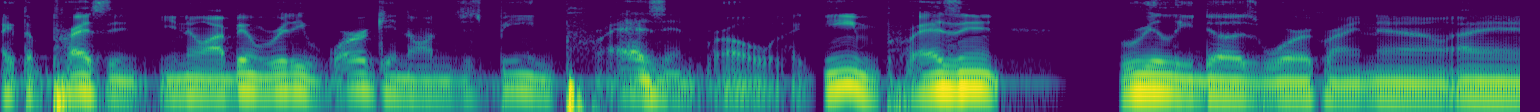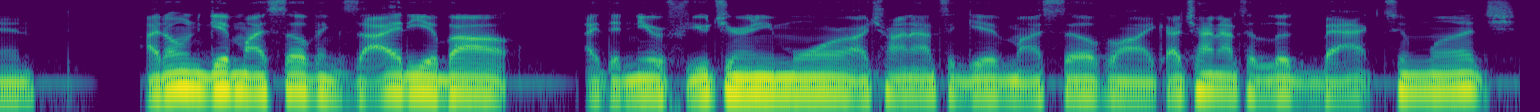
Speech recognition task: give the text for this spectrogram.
like the present you know? I've been really working on just being present bro. Like being present really does work right now and i don't give myself anxiety about like the near future anymore. I try not to give myself like i try not to look back too much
